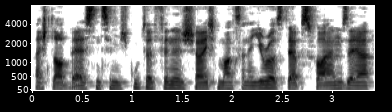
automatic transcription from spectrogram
weil ich glaube, er ist ein ziemlich guter Finisher. Ich mag seine Eurosteps vor allem sehr.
